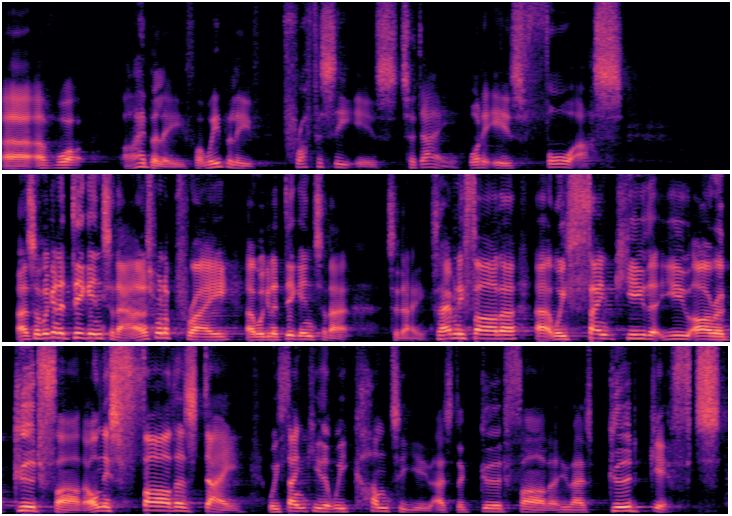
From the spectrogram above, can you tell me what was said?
uh, of what I believe, what we believe prophecy is today, what it is for us. Uh, so we're going to dig into that. I just want to pray. Uh, we're going to dig into that today. So, Heavenly Father, uh, we thank you that you are a good Father. On this Father's Day, we thank you that we come to you as the good Father who has good gifts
